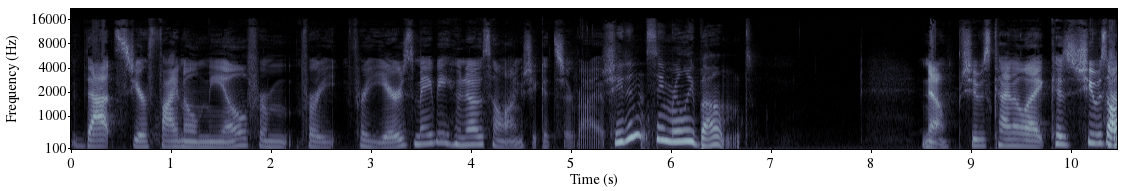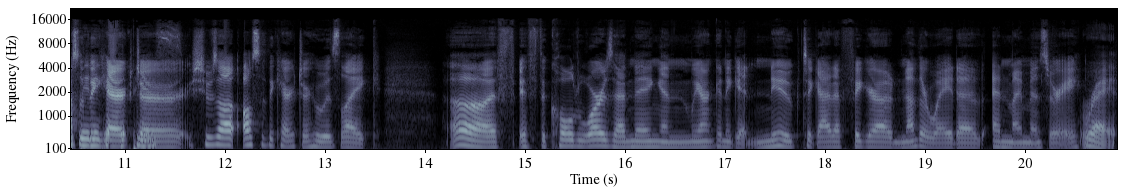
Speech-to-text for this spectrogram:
that's your final meal for for for years maybe? Who knows how long she could survive. She didn't seem really bummed. No, she was kind of like because she was also the get the character. she was also the character who was like, "Oh, if if the Cold War is ending and we aren't going to get nuked, I got to figure out another way to end my misery." Right.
